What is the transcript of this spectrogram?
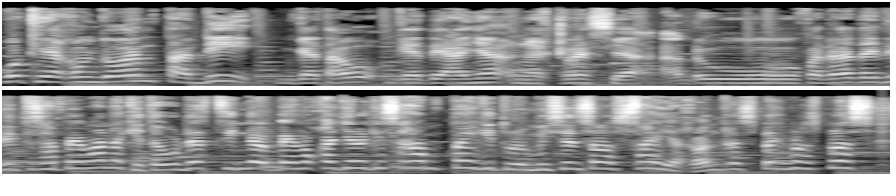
Oke kawan-kawan tadi nggak tahu GTA-nya nge-crash ya. Aduh, padahal tadi itu sampai mana kita udah tinggal belok aja lagi sampai gitu loh. Mission selesai ya kan, respect plus plus.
